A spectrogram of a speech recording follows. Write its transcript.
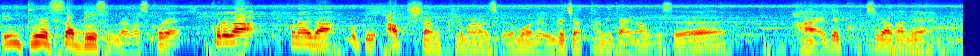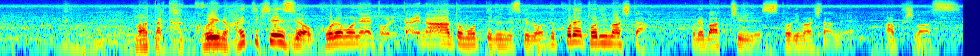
インプレッサブースになります。これこれがこの間僕アップした車なんですけどもね売れちゃったみたいなんです。はいでこちらがねまたかっこいいの入ってきてるんですよ。これもね撮りたいなと思ってるんですけどでこれ撮りました。これバッチリです。撮りましたんでアップします、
